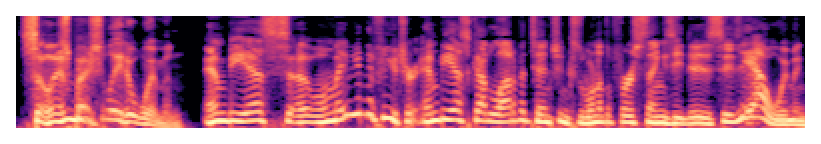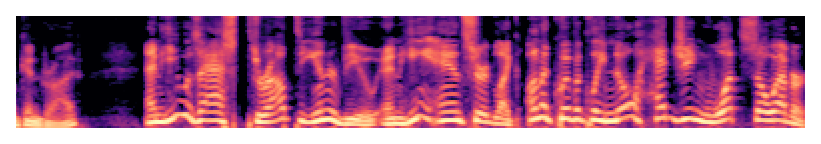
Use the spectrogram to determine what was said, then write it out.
so MB especially to women. MBS, uh, well, maybe in the future, MBS got a lot of attention because one of the first things he did is says, "Yeah, women can drive," And he was asked throughout the interview, and he answered like unequivocally, no hedging whatsoever.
